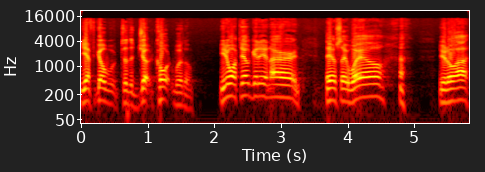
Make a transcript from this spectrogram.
You have to go to the court with them. You know what? They'll get in there and they'll say, "Well, you know, I,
